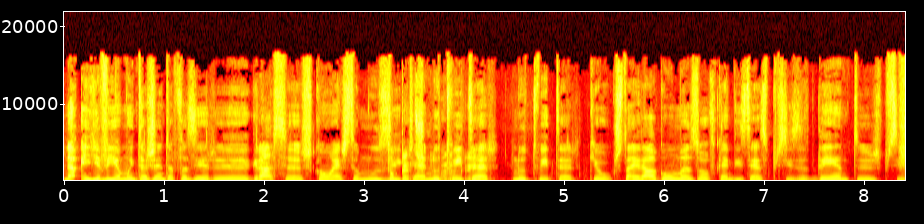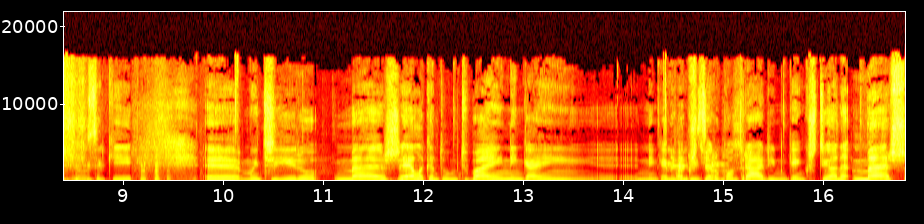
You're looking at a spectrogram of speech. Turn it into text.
Não, e havia muita gente a fazer eh, graças com esta música peço no desculpa, não Twitter, no Twitter, que eu gostei de algumas, houve quem dissesse precisa de dentes, precisa de não sei o quê, Eh, muito giro, mas ela cantou muito bem, ninguém, eh, ninguém, Ninguém pode dizer o contrário, ninguém questiona, mas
